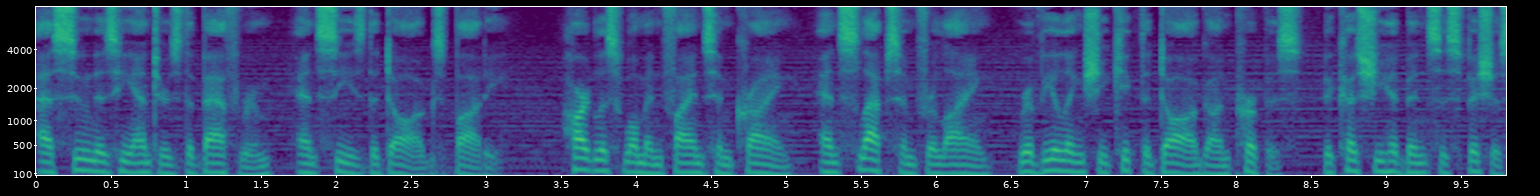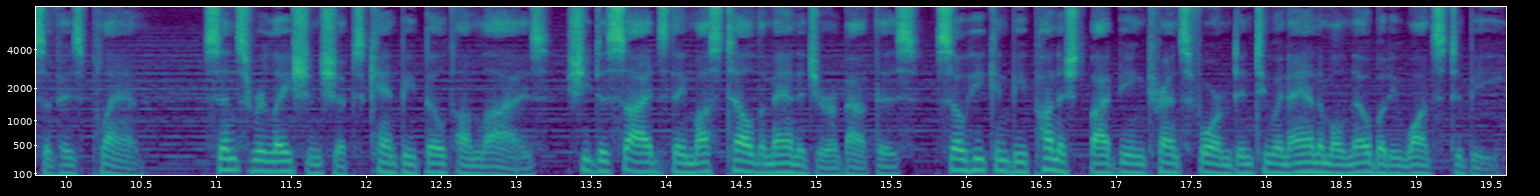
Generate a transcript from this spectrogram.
as soon as he enters the bathroom and sees the dog's body. Heartless woman finds him crying and slaps him for lying, revealing she kicked the dog on purpose because she had been suspicious of his plan. Since relationships can't be built on lies, she decides they must tell the manager about this so he can be punished by being transformed into an animal nobody wants to be.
